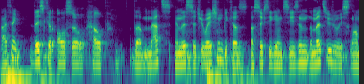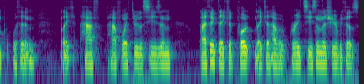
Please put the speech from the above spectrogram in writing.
I think this could also help the Mets in this situation because a 60 game season, the Mets usually slump within like half halfway through the season. I think they could put they could have a great season this year because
